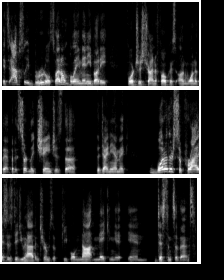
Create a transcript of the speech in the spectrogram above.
It's absolutely brutal. So I don't blame anybody for just trying to focus on one event, but it certainly changes the the dynamic. What other surprises did you have in terms of people not making it in distance events?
